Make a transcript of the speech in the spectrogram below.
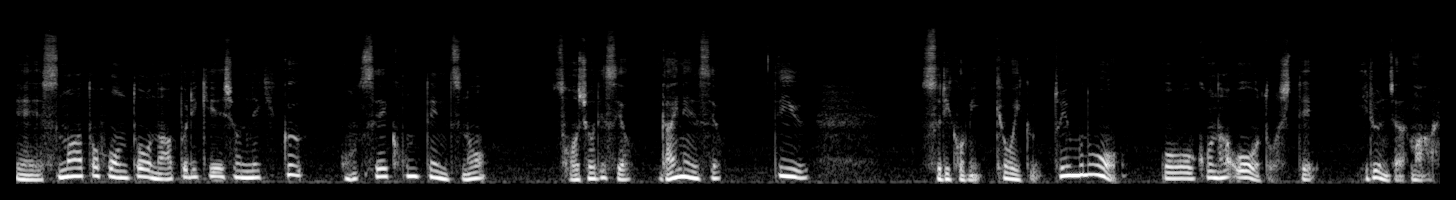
えー、スマートフォン等のアプリケーションで聞く音声コンテンツの総称ですよ。概念ですよっていう刷り込み教育というものを行おうとしているんじゃない、まあ、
